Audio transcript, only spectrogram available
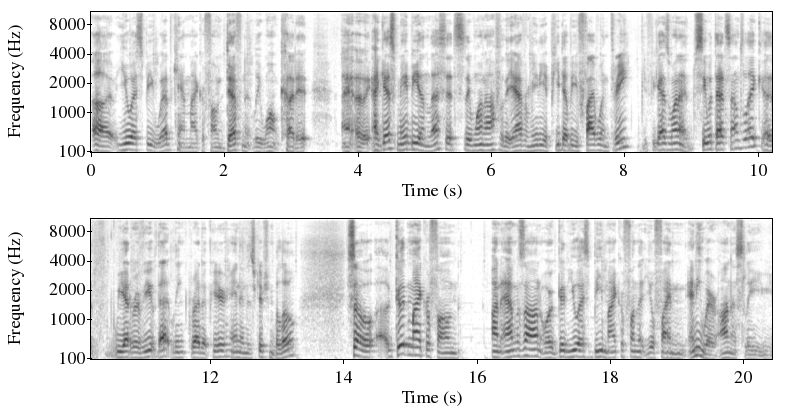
A USB webcam microphone definitely won't cut it. I, I, guess maybe unless it's the one off of the AverMedia PW513. If you guys want to see what that sounds like, uh, we got a review of that linked right up here and in the description below. So a good microphone on Amazon or a good USB microphone that you'll find anywhere, honestly,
